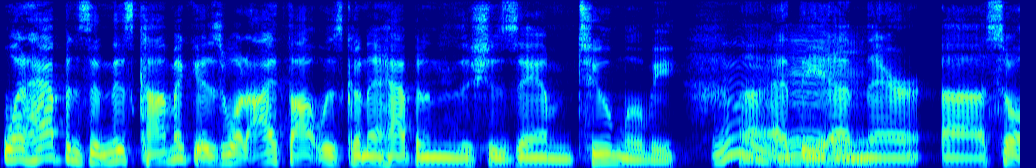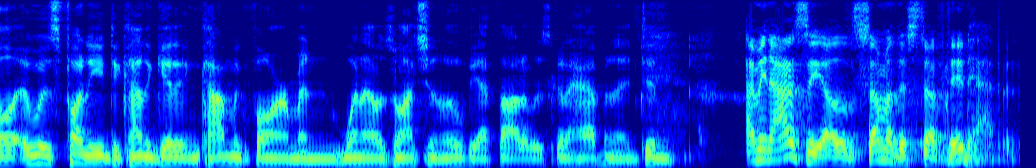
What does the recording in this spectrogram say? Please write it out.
what happens in this comic is what I thought was going to happen in the Shazam 2 movie mm. uh, at the end mm. there. Uh, so it was funny to kind of get it in comic form. And when I was watching the movie, I thought it was going to happen and it didn't. I mean, honestly, uh, some of this stuff did happen.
